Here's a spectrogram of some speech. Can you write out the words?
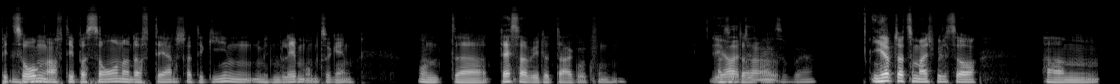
bezogen mhm. auf die Person und auf deren Strategien mit dem Leben umzugehen. Und äh, das habe ich total gut gefunden. Ja, also da, das super, ja. Ich habe da zum Beispiel so, ähm,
